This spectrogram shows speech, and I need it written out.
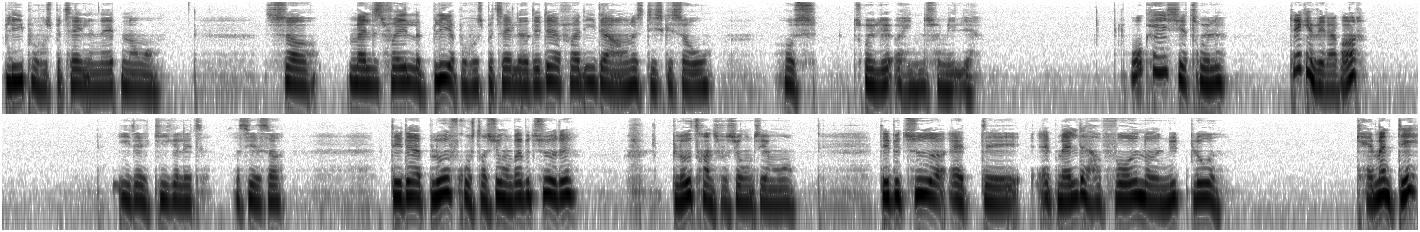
blive på hospitalet natten over. Så Maltes forældre bliver på hospitalet, og det er derfor, at Ida og Agnes de skal sove hos Trylle og hendes familie. Okay, siger Trylle. Det kan vi da godt. Ida kigger lidt og siger så, det der blodfrustration, hvad betyder det? Blodtransfusion, siger mor. Det betyder, at, øh, at Malte har fået noget nyt blod. Kan man det?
